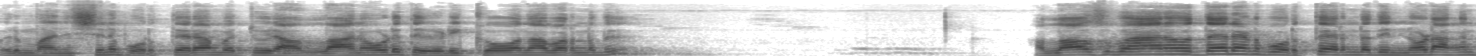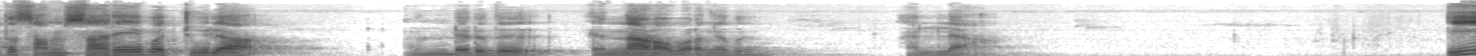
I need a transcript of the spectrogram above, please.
ഒരു മനുഷ്യന് പുറത്തു തരാൻ പറ്റൂല. അള്ളഹാനോട് തേടിക്കോ എന്നാണ് പറഞ്ഞത്? അള്ളാഹു സുബാനവത്തേലാണ് പുറത്തു തരേണ്ടത് എന്നോട് അങ്ങനത്തെ സംസാരേ പറ്റൂല. ഉണ്ടരുത് എന്നാണോ പറഞ്ഞത്? അല്ല. ഈ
